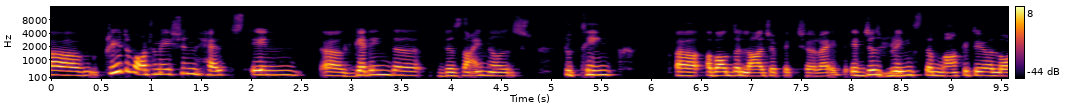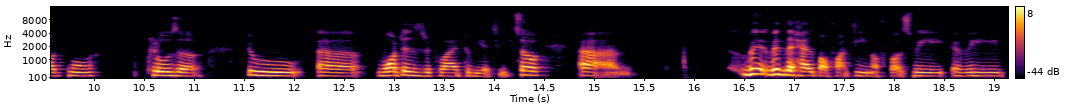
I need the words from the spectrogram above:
um, creative automation helps in uh, getting the designers to think uh, about the larger picture, right? It just mm-hmm. brings the marketer a lot more closer to uh, what is required to be achieved. So, uh, with, with, the help of our team, of course, we we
